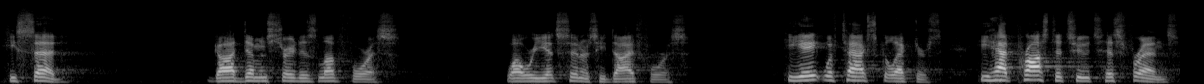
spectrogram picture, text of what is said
He said, God demonstrated his love for us. While we're yet sinners, he died for us. He ate with tax collectors. He had prostitutes, his friends.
